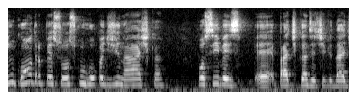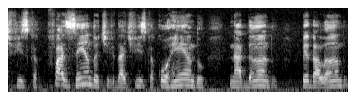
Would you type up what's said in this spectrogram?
encontra pessoas com roupa de ginástica, possíveis é, praticantes de atividade física fazendo atividade física, correndo, nadando, pedalando.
